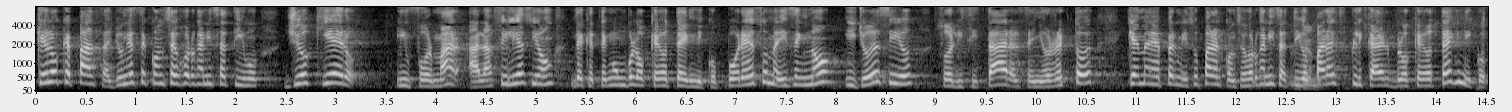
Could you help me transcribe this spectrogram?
¿Qué es lo que pasa? Yo en este consejo organizativo, yo quiero informar a la afiliación de que tengo un bloqueo técnico. Por eso me dicen no y yo decido solicitar al señor rector que me dé permiso para el consejo organizativo Entiendo. para explicar el bloqueo técnico.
